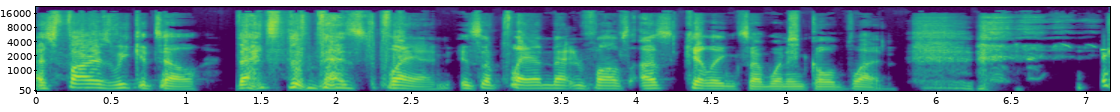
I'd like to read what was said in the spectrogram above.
as far as we can tell, that's the best plan. Is a plan that involves us killing someone in cold blood.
